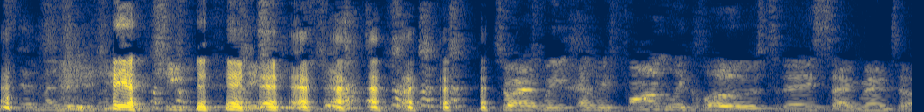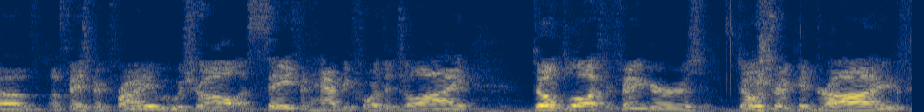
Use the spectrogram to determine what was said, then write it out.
instead of my You need cheap. to Yeah. cheat, cheat. So as we as we fondly close today's segment of, of Facebook Friday, we wish you all a safe and happy Fourth of July. Don't blow off your fingers. Don't drink and drive.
